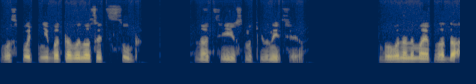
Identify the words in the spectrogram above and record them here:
Господь нібито виносить суд над цією смаківницею, бо вона не має плода.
